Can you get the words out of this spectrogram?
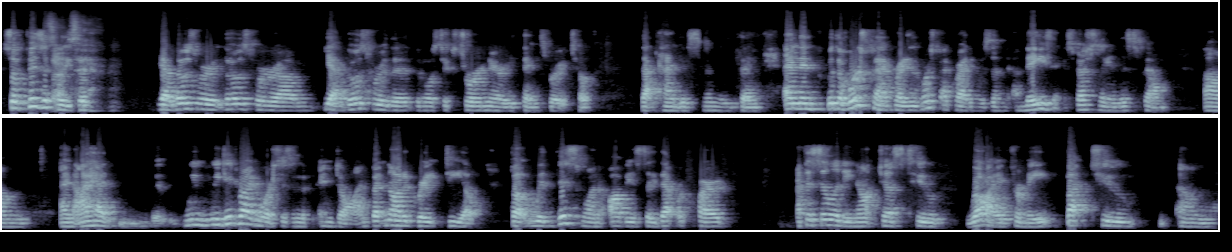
So physically. Yeah, those were those were um, yeah those were the, the most extraordinary things where it took that kind of swimming thing. And then with the horseback riding, the horseback riding was amazing, especially in this film. Um, and I had we, we did ride horses in, the, in Dawn, but not a great deal. But with this one, obviously, that required a facility not just to ride for me, but to um,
